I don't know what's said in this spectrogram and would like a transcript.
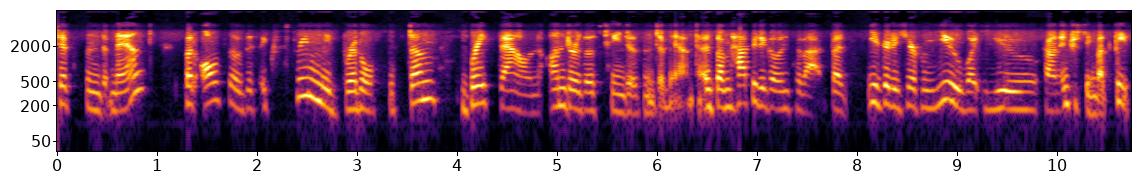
shifts in demand, but also this extremely brittle system break down under those changes in demand. And so I'm happy to go into that, but eager to hear from you what you found interesting about the piece.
